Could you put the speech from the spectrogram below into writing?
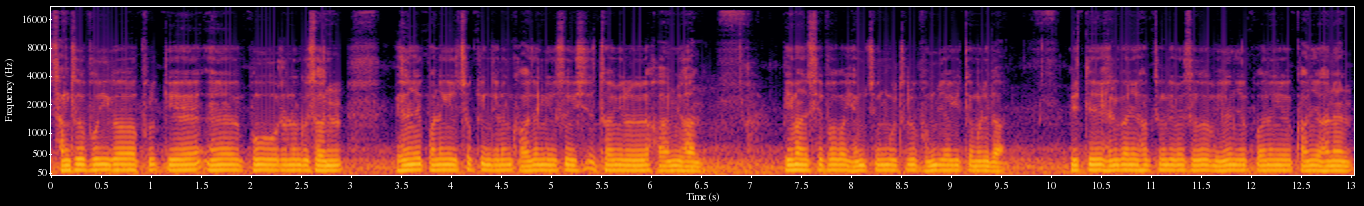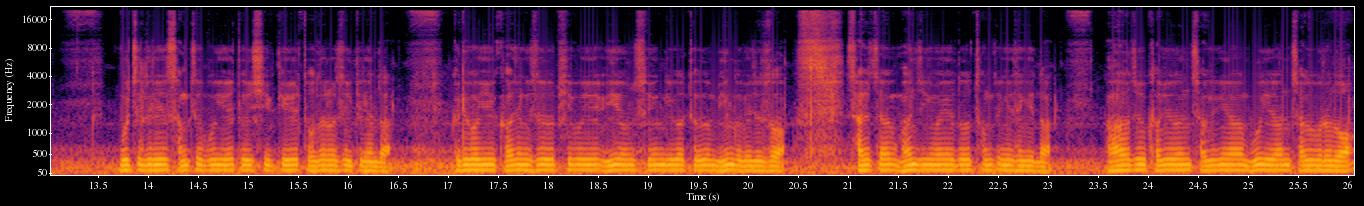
상처 부위가 붉게 에, 부르는 것은 면역 반응이 촉진되는 과정에서 히스타민을 함유한 비만 세포가 염증 물질을 분비하기 때문이다. 이때 혈관이 확장되면서 면역 반응에 관여하는 물질들이 상처 부위에 더 쉽게 도달할 수 있게 된다. 그리고 이 과정에서 피부의 위험 수용기가 더 민감해져서 살짝 만지기만 해도 통증이 생긴다. 아주 가벼운 자극이나 무해한 자극으로도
